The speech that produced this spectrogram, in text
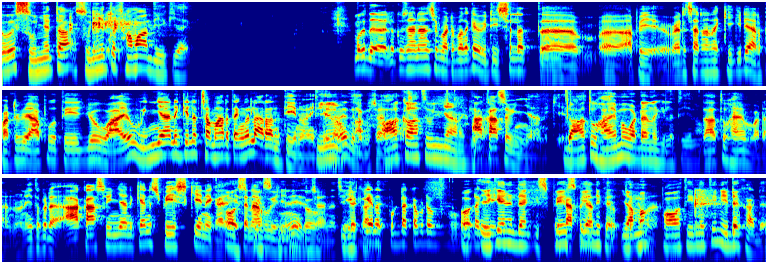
ඔය ශුන්‍යතා ශුන්‍යත සමාධිය කියයි. මොකද ලොකු සනාංශ මට මතක විට ඉස්සලත් අපේ වැඩසරහනක් කියට අර පටවි ආපෝ තේජෝ වායෝ විඤ්ඥාන කියලා සමහර තැන්වල අරන් තියෙනවා සනාංශ? ආකාස විඤ්ඥාන කියලා. ආකාශ විඤ්ඥාන කිය ධාතු හයම වඩන්න කියලා තියෙනවා ධාතු හයම වඩන්න එතකට ආකාශ විඤ්ඥාන කියන ස්පේස් කියන එක ඔව්, එතන space කියන එක, ඔව්. කියන ඉඩකඩ. පුඩ්ඩක් අපිට ඒ කියන්නේ දැන් ස්පේස් කියන එක යමක්. පවතින තියෙන ඉඩකඩ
